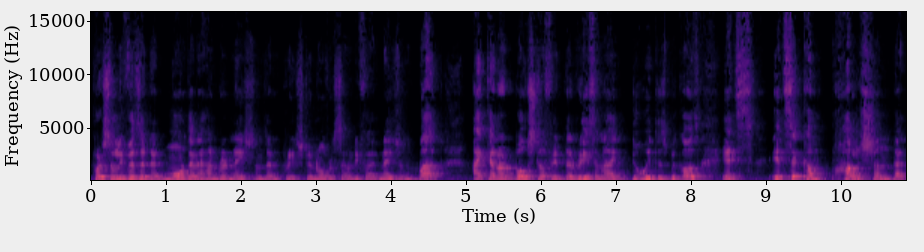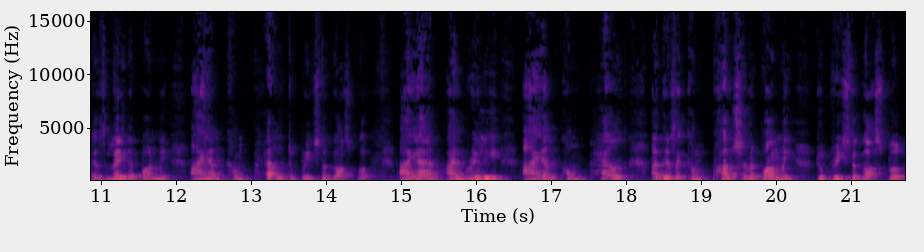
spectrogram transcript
personally visited more than 100 nations and preached in over 75 nations, but I cannot boast of it. The reason I do it is because it's it's a compulsion that is laid upon me. I am compelled to preach the gospel. I am. I'm really, I am compelled. Uh, there's a compulsion upon me to preach the gospel.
